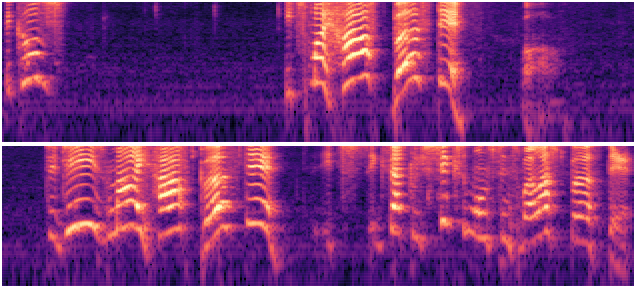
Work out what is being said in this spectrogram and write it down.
Because it's my half birthday. Well, Today's my half birthday. It's exactly six months since my last birthday.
